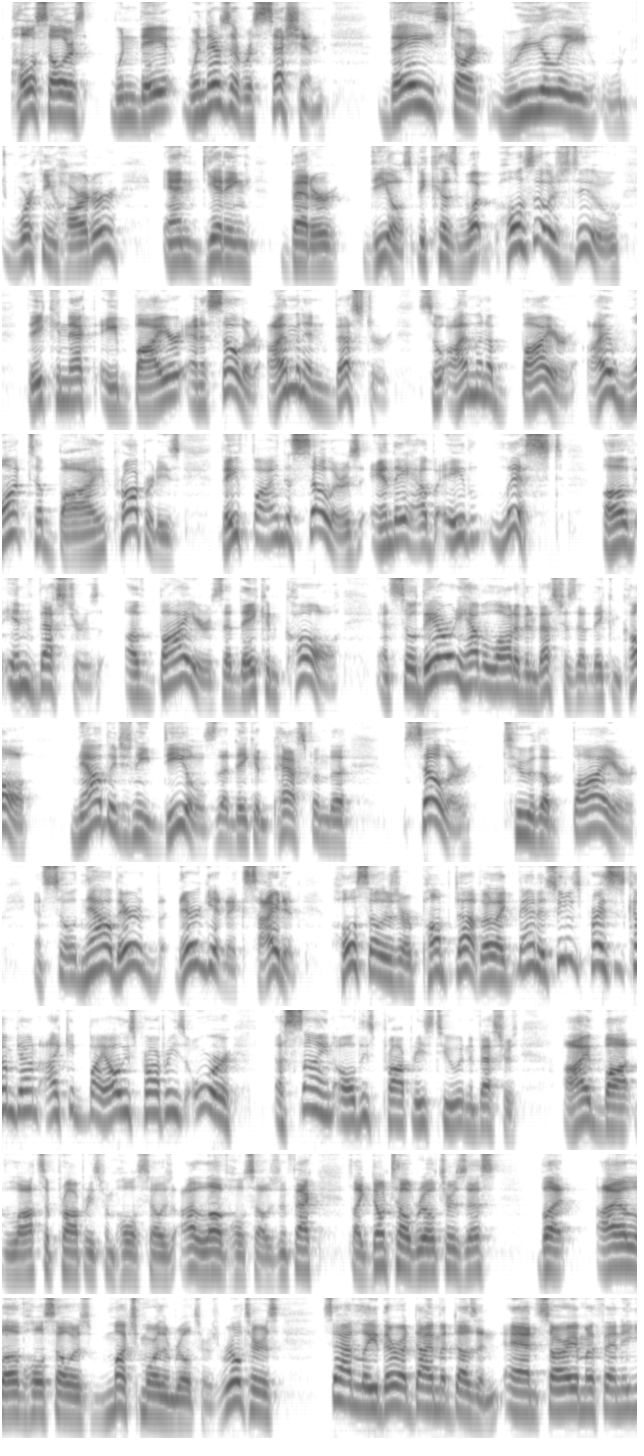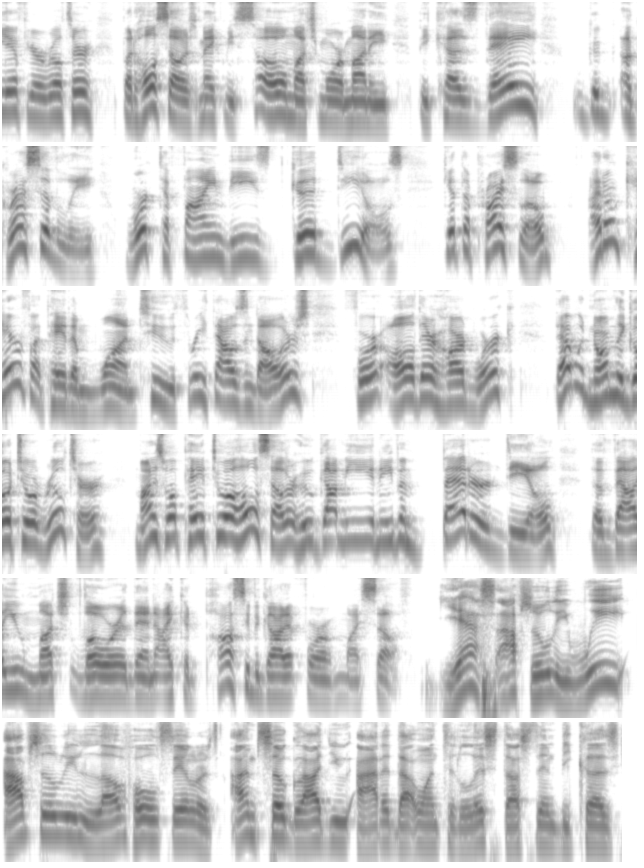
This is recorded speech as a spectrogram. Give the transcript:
Wholesalers when they when there's a recession, they start really working harder and getting better deals because what wholesalers do they connect a buyer and a seller. I'm an investor so i'm a buyer. I want to buy properties. They find the sellers and they have a list of investors of buyers that they can call. And so they already have a lot of investors that they can call. Now they just need deals that they can pass from the seller to the buyer. And so now they're they're getting excited. Wholesalers are pumped up. They're like, man, as soon as prices come down, I could buy all these properties or assign all these properties to investors. I bought lots of properties from wholesalers. I love wholesalers. In fact, like don't tell realtors this, but I love wholesalers much more than realtors. Realtors, sadly, they're a dime a dozen. And sorry I'm offending you if you're a realtor, but wholesalers make me so much more money because they g- aggressively work to find these good deals, get the price low, I don't care if I pay them one, two, three thousand dollars for all their hard work. That would normally go to a realtor. Might as well pay it to a wholesaler who got me an even better deal, the value much lower than I could possibly got it for myself. Yes, absolutely. We absolutely love wholesalers. I'm so glad you added that one to the list, Dustin, because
